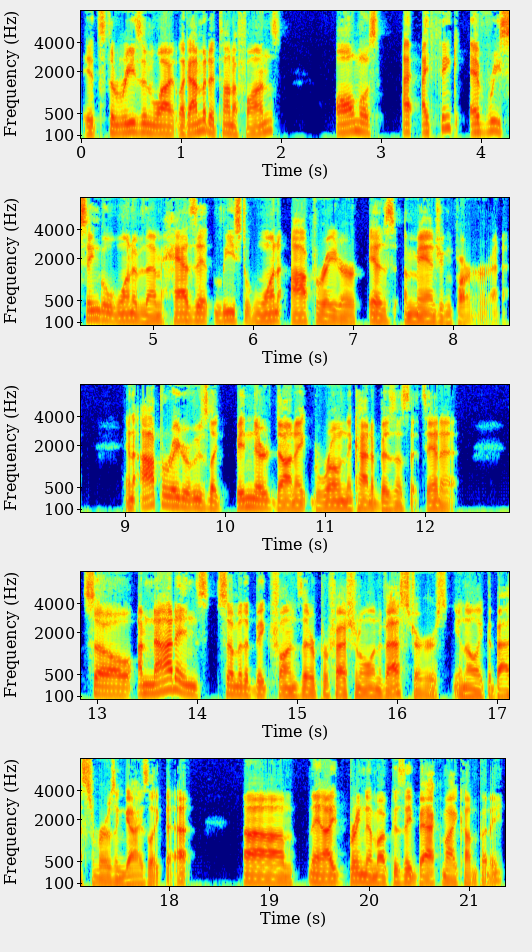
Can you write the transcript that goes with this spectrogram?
It's the reason why, like, I'm at a ton of funds. Almost, I, I think every single one of them has at least one operator as a managing partner in it. An operator who's like been there, done it, grown the kind of business that's in it. So I'm not in some of the big funds that are professional investors, you know, like the Bessemers and guys like that. Um, and I bring them up because they back my company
